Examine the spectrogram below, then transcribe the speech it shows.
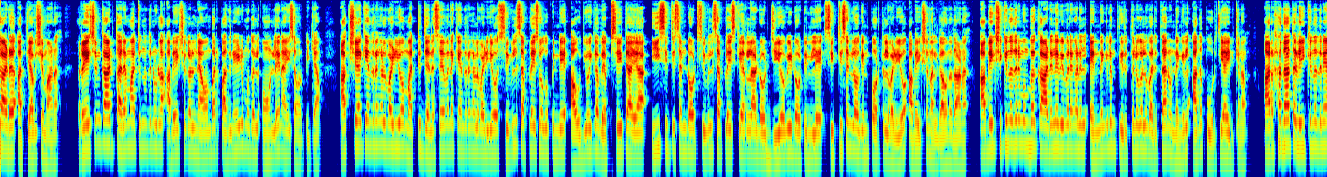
കാർഡ് അത്യാവശ്യമാണ്. റേഷൻ കാർഡ് തരം മാറ്റുന്നതിനുള്ള അപേക്ഷകൾ നവംബർ പതിനേഴ് മുതൽ ഓൺലൈനായി സമർപ്പിക്കാം. അക്ഷയ കേന്ദ്രങ്ങൾ വഴിയോ മറ്റ് ജനസേവന കേന്ദ്രങ്ങൾ വഴിയോ സിവിൽ സപ്ലൈസ് വകുപ്പിന്റെ ഔദ്യോഗിക വെബ്സൈറ്റായ e citizen dot civil supplies Kerala dot G O V dot ഇനിലെ സിറ്റിസൺ ലോഗിൻ പോർട്ടൽ വഴിയോ അപേക്ഷ നൽകാവുന്നതാണ്. അപേക്ഷിക്കുന്നതിന് മുമ്പ് കാർഡിലെ വിവരങ്ങളിൽ എന്തെങ്കിലും തിരുത്തലുകൾ വരുത്താനുണ്ടെങ്കിൽ അത് പൂർത്തിയായിരിക്കണം. അർഹത തെളിയിക്കുന്നതിന്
